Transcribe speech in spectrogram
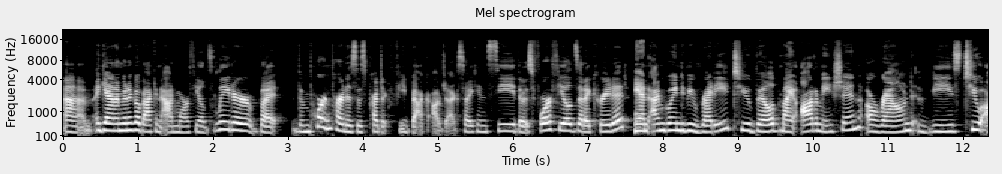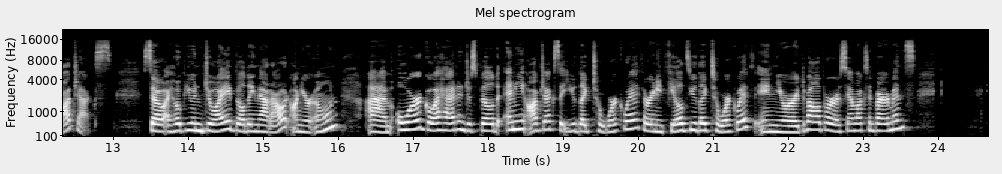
Um, again, I'm to go back and add more fields later, but the important part is this project feedback object. So I can see those four fields that I created, and I'm going to be ready to build my automation around these two objects. So I hope you enjoy building that out on your own, um, or go ahead and just build any objects that you'd like to work with or any fields you'd like to work with in your developer or sandbox environments.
